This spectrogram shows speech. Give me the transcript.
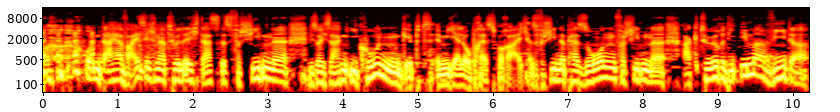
und daher weiß ich natürlich, dass es verschiedene, wie soll ich sagen, Ikonen gibt im Yellow Press Bereich. Also verschiedene Personen, verschiedene Akteure, die immer wieder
